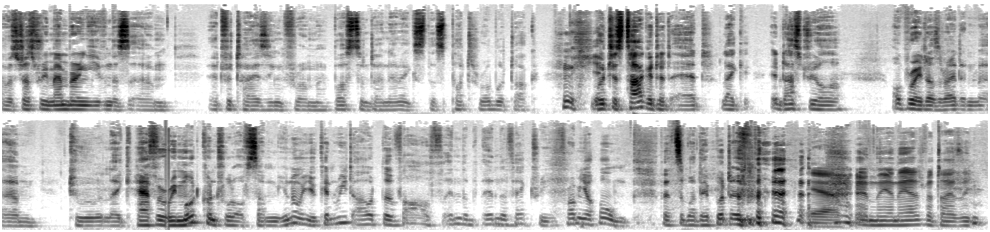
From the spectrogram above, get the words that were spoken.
I was just remembering even this um, advertising from Boston Dynamics, the Spot robot dog, yeah. which is targeted at like industrial operators, right? And um, to like have a remote control of some, you know, you can read out the valve in the in the factory from your home. That's what they put in the, yeah. in the in the advertising.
